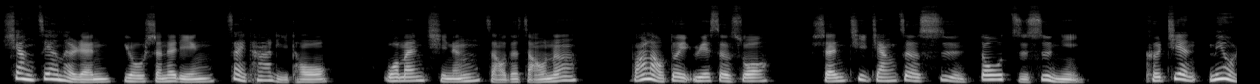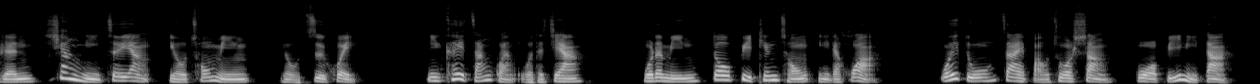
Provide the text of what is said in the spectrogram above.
像这样的人，有神的灵在他里头，我们岂能找得着呢？”法老对约瑟说：“神即将这事都指示你，可见没有人像你这样有聪明有智慧。你可以掌管我的家。”我的民都必听从你的话，唯独在宝座上，我比你大。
